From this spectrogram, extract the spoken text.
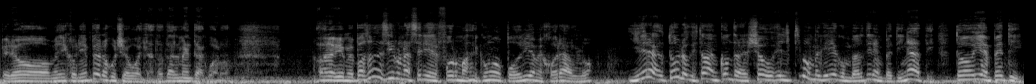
Pero me dijo, ni en pedo lo escucho de vuelta, totalmente de acuerdo. Ahora bien, me pasó a decir una serie de formas de cómo podría mejorarlo. Y era todo lo que estaba en contra del show. El tipo me quería convertir en Petinati. Todo bien, Peti.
